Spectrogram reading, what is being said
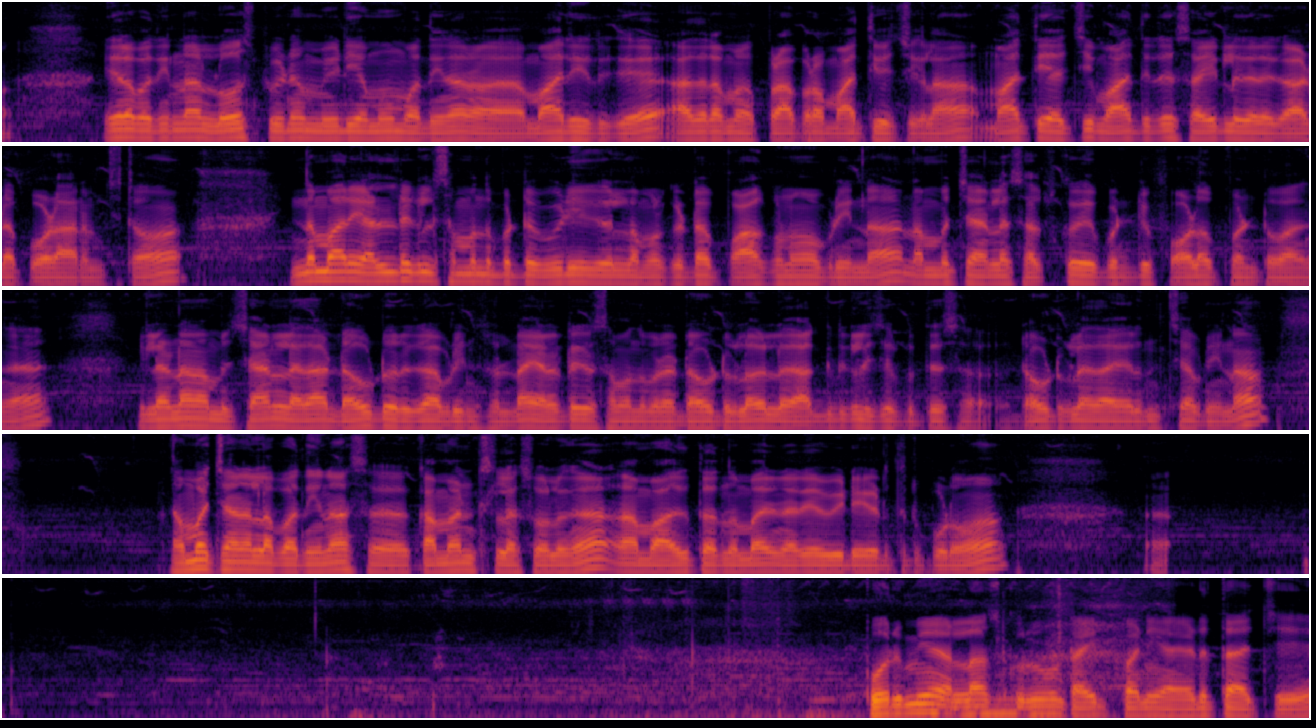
இதில் பார்த்திங்கன்னா லோ ஸ்பீடும் மீடியமும் பார்த்திங்கன்னா மாறி இருக்குது அதை நம்ம ப்ராப்பராக மாற்றி வச்சுக்கலாம். மாற்றியாச்சு மாற்றிட்டு சைடில் இருக்கிற கார்டை போட ஆரம்பிச்சிட்டோம். இந்த மாதிரி எலக்ட்ரிக்கல் சம்மந்தப்பட்ட வீடியோகள் நம்மக்கிட்ட பார்க்கணும் அப்படின்னா நம்ம சேனலை சப்ஸ்கிரைப் பண்ணிட்டு ஃபாலோ பண்ணிட்டு வாங்க. இல்லைனா நம்ம சேனலில் ஏதாவது டவுட் இருக்குது அப்படின்னு சொன்னால் எலக்ட்ரிக்கல் சம்மந்தப்பட்ட டவுட்டுகளோ இல்லை அக்ரிகல்ச்சர் பற்றி டவுட்டுகளோ ஏதாவது இருந்துச்சு அப்படின்னா நம்ம சேனலில் பார்த்தீங்கன்னா கமெண்ட்ஸில் சொல்லுங்கள் நம்ம அதுக்கு தகுந்த மாதிரி நிறைய வீடியோ எடுத்துகிட்டு போடுவோம். பொறுமையாக எல்லா ஸ்க்ரூவும் டைட் பண்ணி எடுத்தாச்சு.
